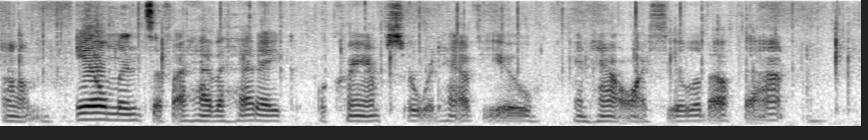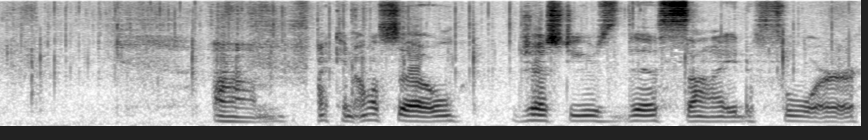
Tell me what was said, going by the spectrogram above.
um, ailments, if I have a headache or cramps or what have you, and how I feel about that. Um, I can also just use this side for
